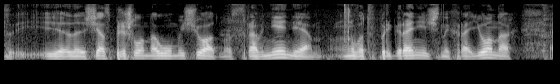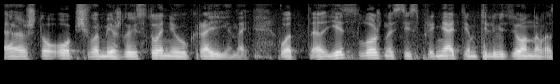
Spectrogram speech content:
э, сейчас пришло на ум еще одно сравнение. Вот в приграничных районах, э, что общего между Эстонией и Украиной. Вот э, есть сложности с принятием телевизионного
